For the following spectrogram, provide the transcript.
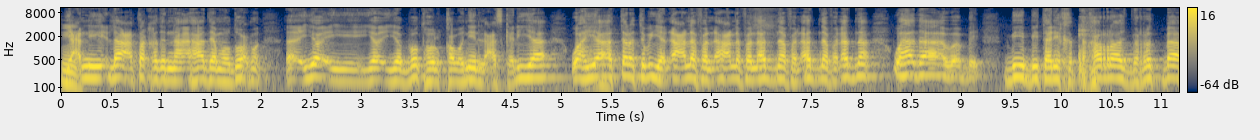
يعني لا أعتقد أن هذا موضوع يضبطه القوانين العسكرية وهي التراتبيه الأعلى فالأعلى فالأدنى فالأدنى فالأدنى وهذا بتاريخ التخرج بالرتبة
